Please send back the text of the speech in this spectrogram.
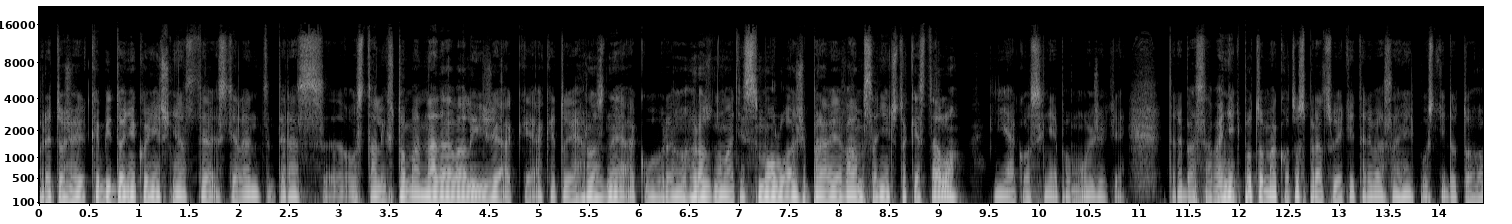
pretože keby do nekonečnia ste, ste len teraz ostali v tom a nadávali, že aké, aké to je hrozné, akú hroznú máte smolu a že práve vám sa niečo také stalo, nejako si nepomôžete. Treba sa hneď potom, ako to spracujete, treba sa hneď pustiť do toho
